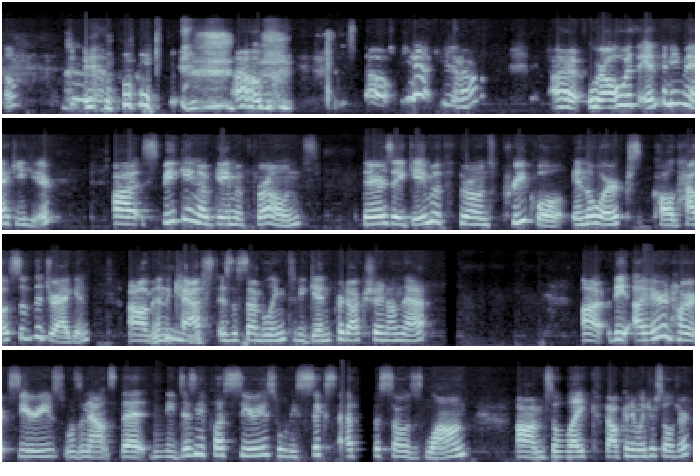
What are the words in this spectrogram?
tell. um, so, yeah, you know, uh, we're all with Anthony Mackie here. Uh, speaking of Game of Thrones, there's a Game of Thrones prequel in the works called House of the Dragon, um, and the cast is assembling to begin production on that. Uh, the Ironheart series was announced that the Disney Plus series will be six episodes long, um, so like Falcon and Winter Soldier,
